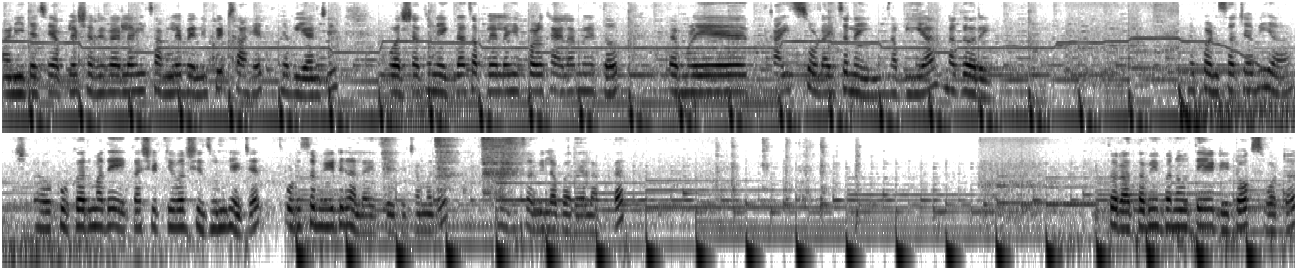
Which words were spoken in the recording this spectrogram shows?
आणि त्याचे आपल्या शरीरालाही चांगले बेनिफिट्स आहेत या बियांचे. वर्षातून एकदाच आपल्याला हे फळ खायला मिळतं. त्यामुळे काहीच सोडायचं नाही. ना बिया ना गरे त्या फणसाच्या बिया श- कुकरमध्ये एका शिट्टीवर घ्यायच्या आहेत थोडंसं मीठ घालायचं आहे त्याच्यामध्ये. चवीला बऱ्या लागतात. तर आता मी बनवते डिटॉक्स वॉटर.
